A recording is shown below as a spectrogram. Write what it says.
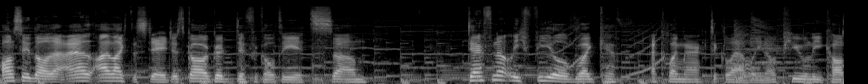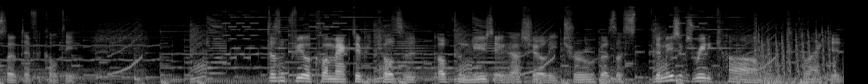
honestly, though, I, I like the stage. It's got a good difficulty. It's um definitely feels like a, a climactic level, you know, purely because of difficulty. It doesn't feel climactic because of, of the music, that's surely true, because the, the music's really calm and collected.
